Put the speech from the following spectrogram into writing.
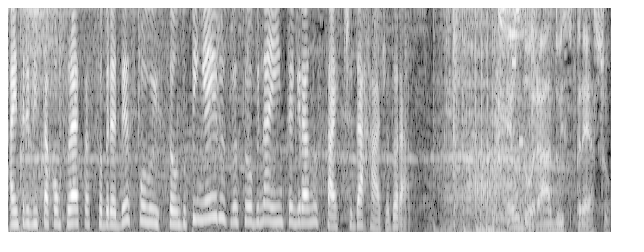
A entrevista completa sobre a despoluição do Pinheiros você ouve na íntegra no site da Rádio Dourado. Eldorado Expresso.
